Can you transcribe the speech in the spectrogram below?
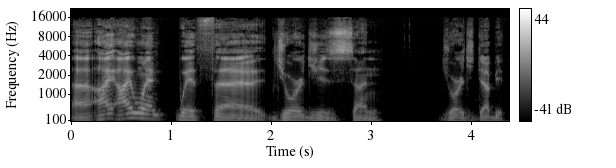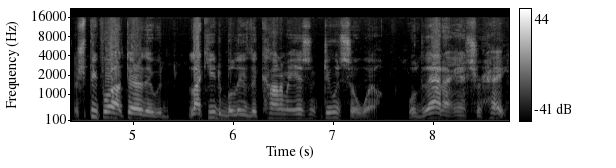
Uh, I, I went with uh, George's son, George W. There's people out there that would like you to believe the economy isn't doing so well. Well, to that I answer, hey,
